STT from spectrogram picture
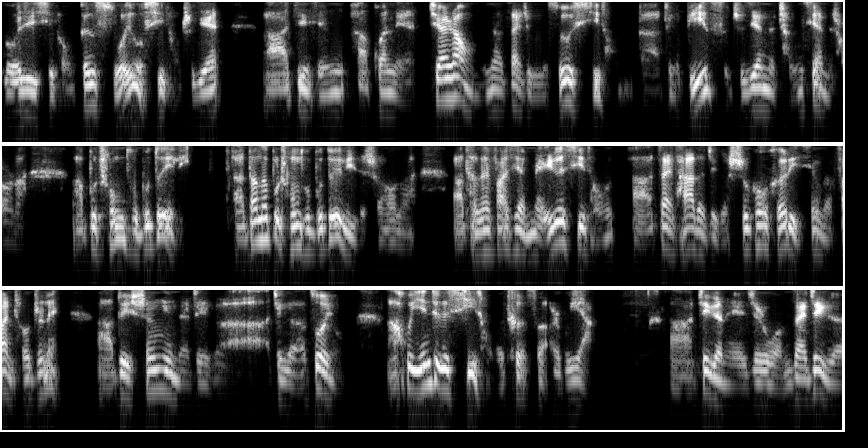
逻辑系统，跟所有系统之间啊进行啊关联，这样让我们呢在这个所有系统啊这个彼此之间的呈现的时候呢。啊，不冲突不对立，啊，当它不冲突不对立的时候呢，啊，他才发现每一个系统啊，在它的这个时空合理性的范畴之内，啊，对生命的这个这个作用，啊，会因这个系统的特色而不一样，啊，这个呢，就是我们在这个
